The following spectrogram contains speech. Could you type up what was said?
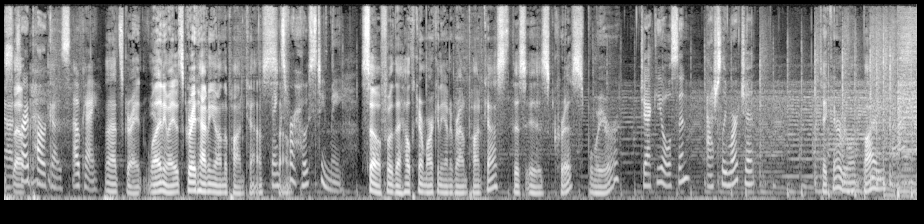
Yeah, So, try parkas. Okay. that's great. Well, anyway, it's great having you on the podcast. Thanks so. for hosting me. So, for the Healthcare Marketing Underground podcast, this is Chris Boyer. Jackie Olson. Ashley Merchant. Take care, everyone. Bye. Bye.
